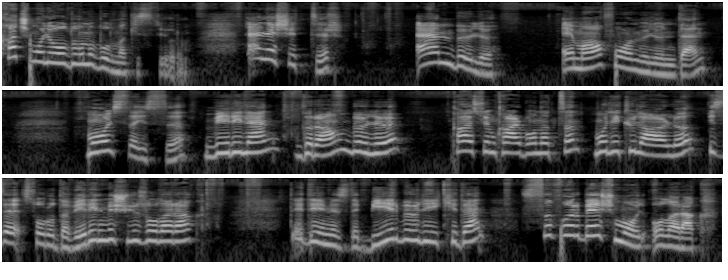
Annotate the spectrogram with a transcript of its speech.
kaç mol olduğunu bulmak istiyorum. N eşittir M bölü MA formülünden mol sayısı verilen gram bölü kalsiyum karbonatın molekül ağırlığı bize soruda verilmiş 100 olarak. Dediğimizde 1 bölü 2'den 0,5 mol olarak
